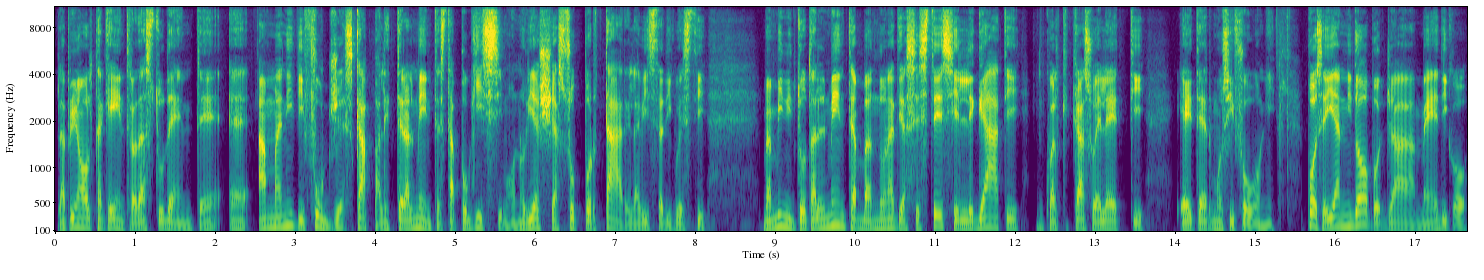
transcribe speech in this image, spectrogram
la prima volta che entra da studente, eh, Ammaniti fugge, scappa letteralmente, sta pochissimo, non riesce a sopportare la vista di questi bambini totalmente abbandonati a se stessi e legati, in qualche caso eletti ai termosifoni. Poi sei anni dopo, già medico,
